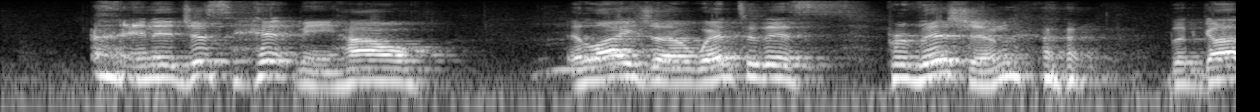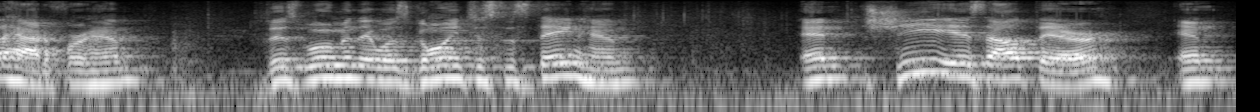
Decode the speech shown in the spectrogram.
and it just hit me how Elijah went to this provision that God had for him, this woman that was going to sustain him, and she is out there, and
